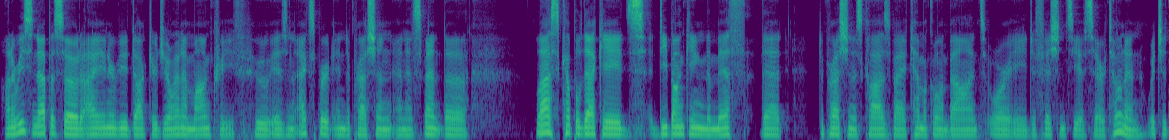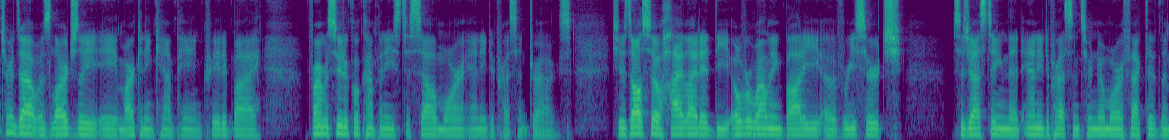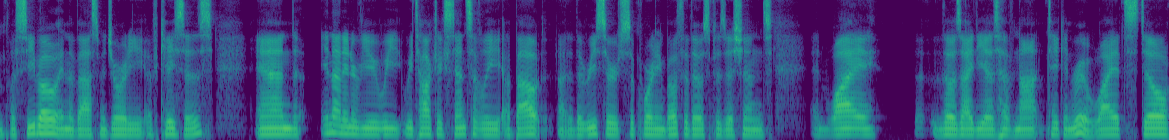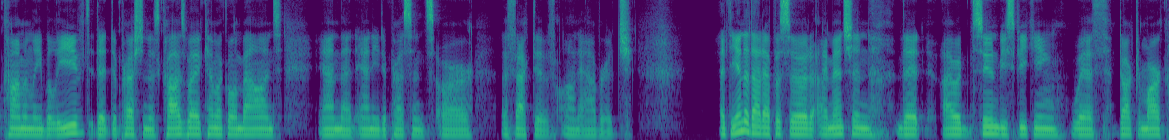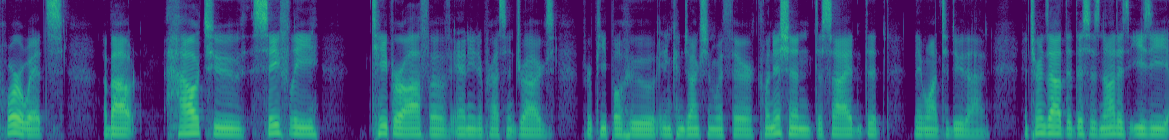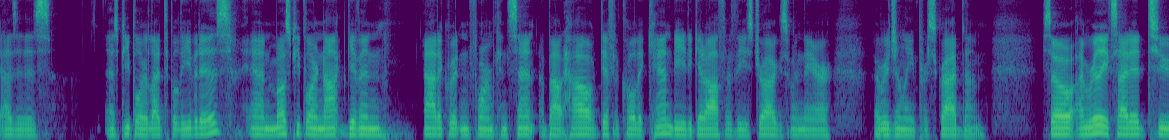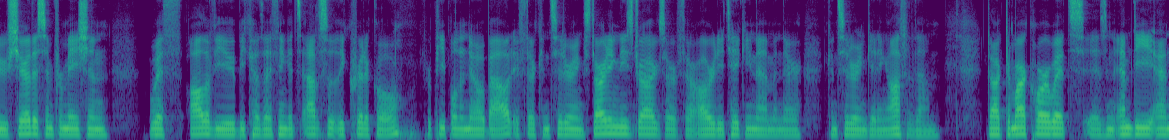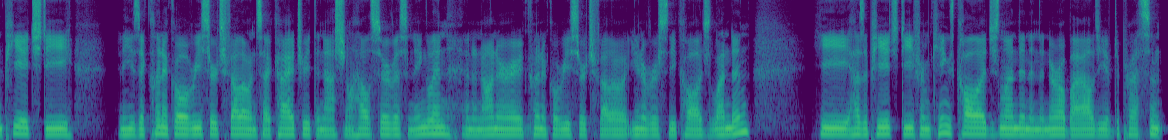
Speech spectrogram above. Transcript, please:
On a recent episode, I interviewed Dr. Joanna Moncrieff, who is an expert in depression and has spent the last couple decades debunking the myth that depression is caused by a chemical imbalance or a deficiency of serotonin, which it turns out was largely a marketing campaign created by pharmaceutical companies to sell more antidepressant drugs. She has also highlighted the overwhelming body of research suggesting that antidepressants are no more effective than placebo in the vast majority of cases. And in that interview, we, we talked extensively about uh, the research supporting both of those positions and why uh, those ideas have not taken root, why it's still commonly believed that depression is caused by a chemical imbalance and that antidepressants are effective on average. At the end of that episode, I mentioned that I would soon be speaking with Dr. Mark Horowitz about how to safely taper off of antidepressant drugs for people who, in conjunction with their clinician, decide that they want to do that. It turns out that this is not as easy as it is as people are led to believe it is, and most people are not given adequate informed consent about how difficult it can be to get off of these drugs when they're originally prescribed them. So I'm really excited to share this information with all of you because I think it's absolutely critical for people to know about if they're considering starting these drugs or if they're already taking them and they're considering getting off of them. Dr. Mark Horowitz is an MD and PhD and he's a clinical research fellow in psychiatry at the National Health Service in England and an honorary clinical research fellow at University College London. He has a PhD from King's College London in the neurobiology of depression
